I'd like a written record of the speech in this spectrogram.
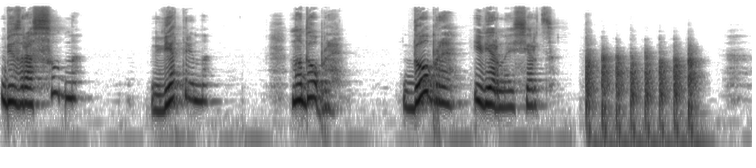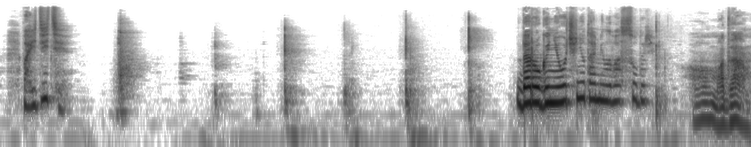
Безрассудно, ветрено, но доброе, доброе и верное сердце. Войдите. Дорога не очень утомила вас, сударь? О, мадам,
